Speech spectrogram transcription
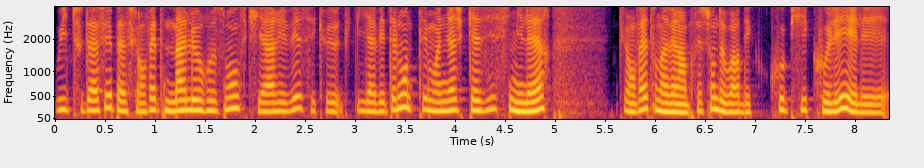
Oui, tout à fait, parce qu'en fait, malheureusement, ce qui est arrivé, c'est qu'il y avait tellement de témoignages quasi similaires qu'en fait, on avait l'impression de voir des copies-coller et, les,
